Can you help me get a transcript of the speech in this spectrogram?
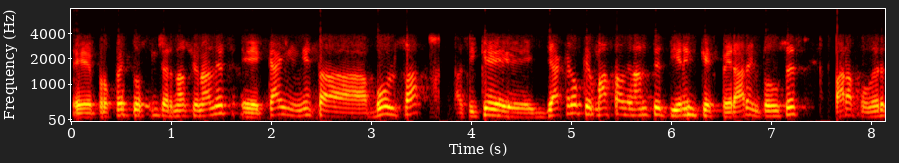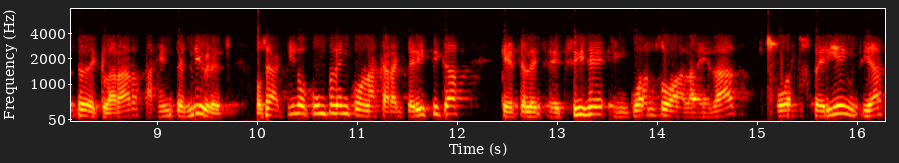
Eh, prospectos internacionales eh, caen en esta bolsa, así que ya creo que más adelante tienen que esperar entonces para poderse declarar agentes libres. O sea, aquí no cumplen con las características que se les exige en cuanto a la edad o experiencia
